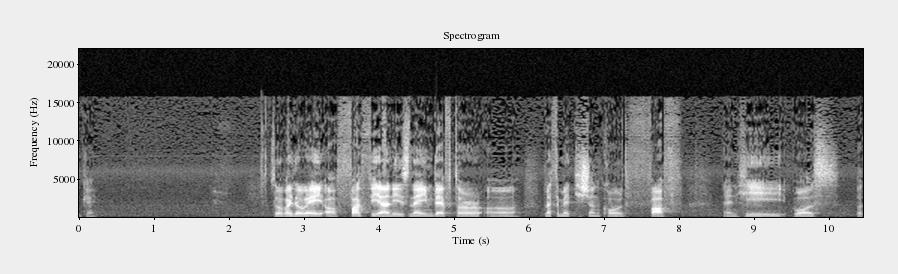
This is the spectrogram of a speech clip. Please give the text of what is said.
Okay? So by the way, uh, Pfaffian is named after a mathematician called Pfaff, and he was the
